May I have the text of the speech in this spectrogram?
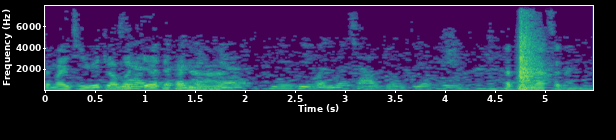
ทำไมชีวิตเรามาเจอแต่ปัญหาที่ที่เหมือนเมื่อเช้าโยมเสียเพถ้าเป็นลักษณะนี้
